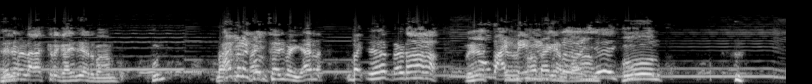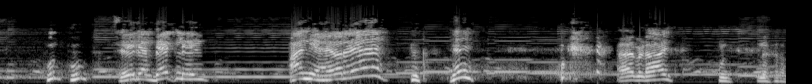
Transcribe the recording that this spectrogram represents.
এটা আকরে গাইরে আর বাম। ভাই সরি ভাই। আর ভাই এ ও ভাই, দেখলে। পানি হ্যাঁ রে হ্যাঁ আয় আয়। না করো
